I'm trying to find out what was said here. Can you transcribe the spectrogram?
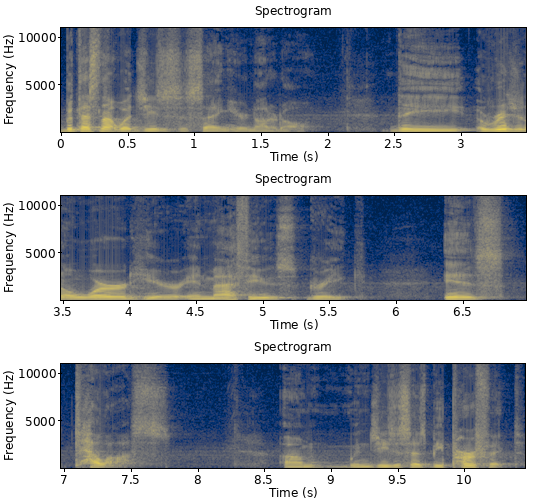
but that's not what Jesus is saying here, not at all. The original word here in Matthew's Greek is telos. Um, when Jesus says, Be perfect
